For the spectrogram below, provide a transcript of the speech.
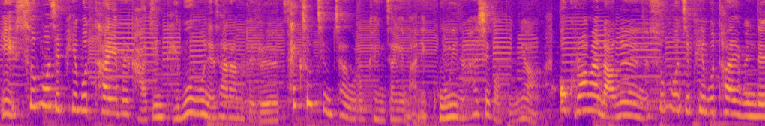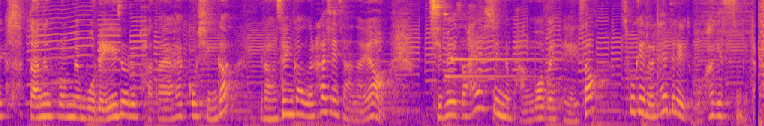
이 수부지 피부 타입을 가진 대부분의 사람들은 색소 침착으로 굉장히 많이 고민을 하시거든요. 어, 그러면 나는 수부지 피부 타입인데 나는 그러면 뭐 레이저를 받아야 할 것인가? 이런 생각을 하시잖아요. 집에서 할 수 있는 방법에 대해서 소개를 해드리도록 하겠습니다.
